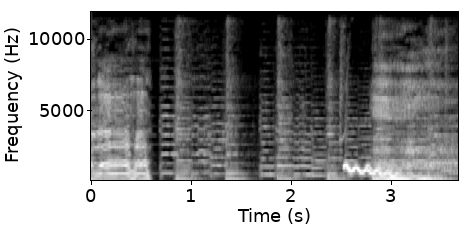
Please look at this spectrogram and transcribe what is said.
Ah! Let's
